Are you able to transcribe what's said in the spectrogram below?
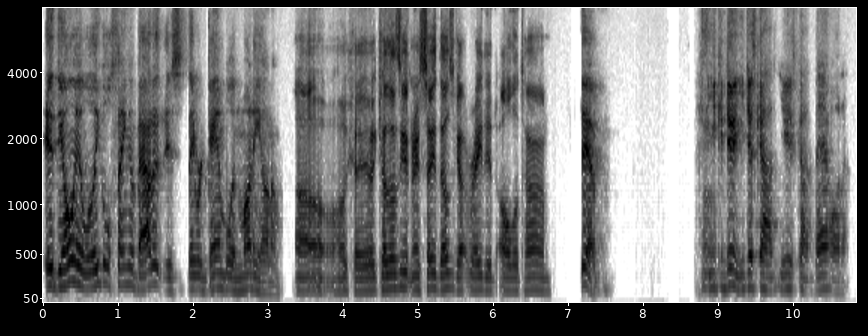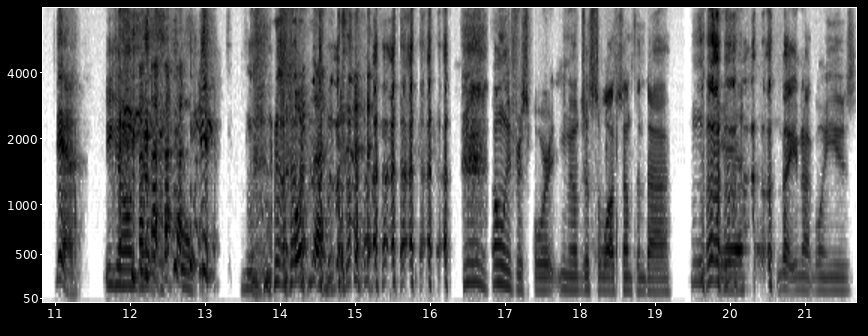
It, the only illegal thing about it is they were gambling money on them. Oh, okay. Because I was getting ready to say those got raided all the time. Yeah, so you can do it, you just can't you just can't bet on it. yeah. You can only do it Point for only for sport, you know, just to watch something die. Yeah. that you're not going to use.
